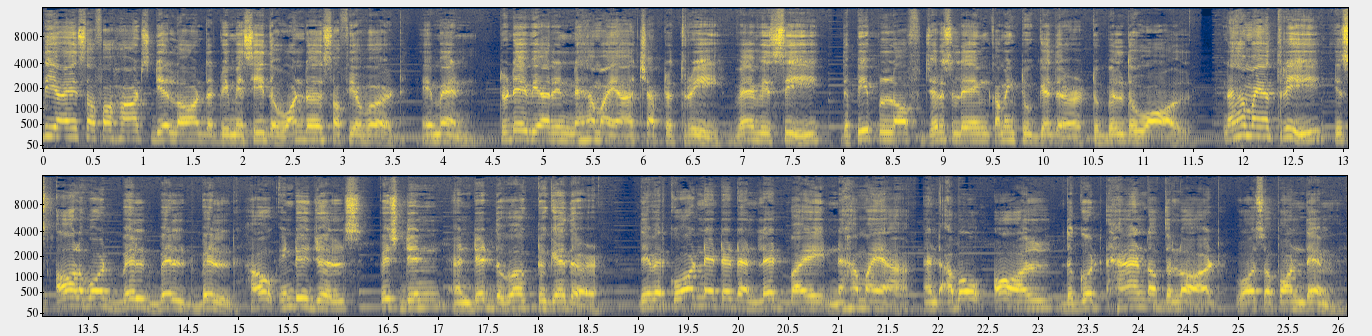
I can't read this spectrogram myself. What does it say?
the eyes of our hearts, dear Lord, that we may see the wonders of your word. Amen. Today we are in Nehemiah chapter 3, where we see the people of Jerusalem coming together to build the wall. Nehemiah 3 is all about build, build, build, how individuals pitched in and did the work together. They were coordinated and led by Nehemiah, and above all, the good hand of the Lord was upon them.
